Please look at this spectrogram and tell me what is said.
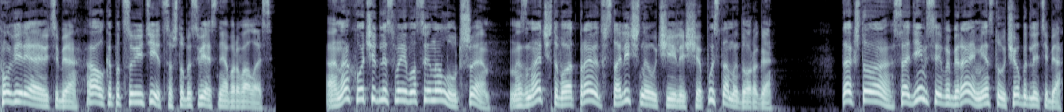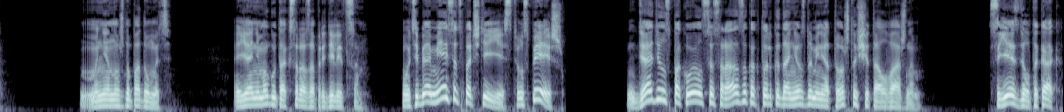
Уверяю тебя, Алка подсуетится, чтобы связь не оборвалась. Она хочет для своего сына лучше. Значит, его отправят в столичное училище, пусть там и дорого. Так что садимся и выбираем место учебы для тебя. Мне нужно подумать. Я не могу так сразу определиться. У тебя месяц почти есть, успеешь. Дядя успокоился сразу, как только донес до меня то, что считал важным. Съездил-то как?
